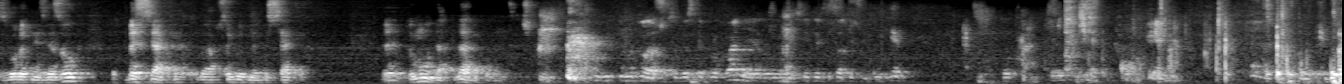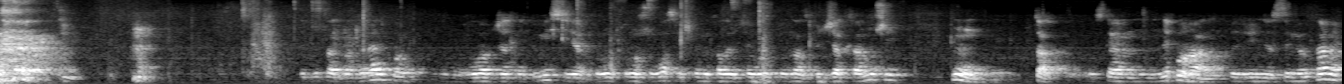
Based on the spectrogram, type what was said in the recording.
зворотний зв'язок без всяких, абсолютно без всяких. Е, Тому да, да, Микола Дмитрович. Віктор Миколаївич, особисте прохання, я думаю, всі депутати є. Депутат Бондаренко, голова бюджетної комісії, я прошу вас, Віктор Михайлович, цього року у нас бюджет хороший. Ну, так, скажімо, непоганий порівняно з цими роками.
